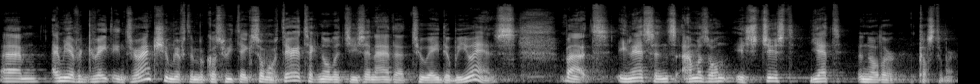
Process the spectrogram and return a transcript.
um, and we have a great interaction with them because we take some of their technologies and add that to AWS. But in essence, Amazon is just yet another customer.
